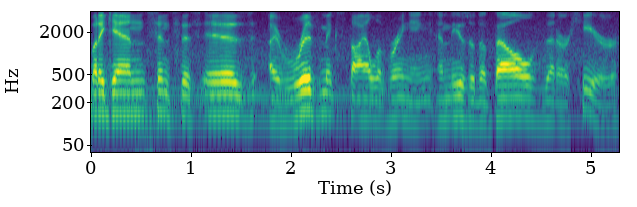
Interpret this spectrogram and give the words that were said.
But again, since this is a rhythmic style of ringing, and these are the bells that are here,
